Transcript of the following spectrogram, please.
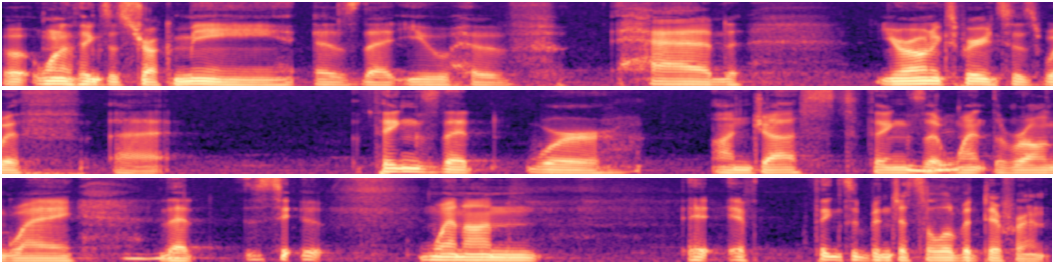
uh, one of the things that struck me is that you have had your own experiences with uh, things that were unjust, things mm-hmm. that went the wrong way, mm-hmm. that went on. If things had been just a little bit different,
